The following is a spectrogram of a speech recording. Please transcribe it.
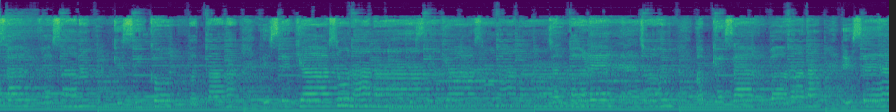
सा फसाना किसी को बताना किसे क्या सुनाना stand.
